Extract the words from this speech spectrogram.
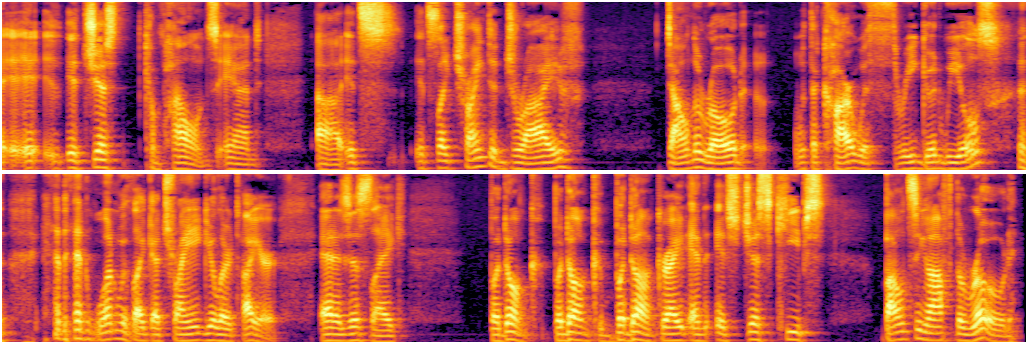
it it, it just compounds and uh, it's it's like trying to drive down the road with a car with three good wheels and then one with like a triangular tire and it's just like badunk, badunk, badunk, right? And it just keeps bouncing off the road.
